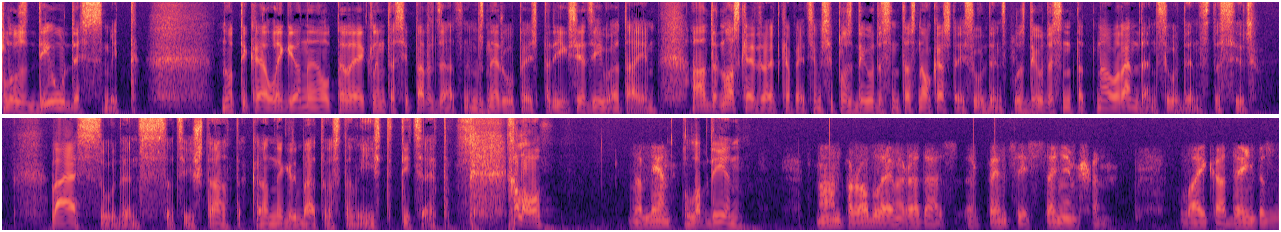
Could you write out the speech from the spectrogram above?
plus 20. Nu, tikai legionēlu pelēklim tas ir paredzēts. Nemaz nerūpējas par Rīgas iedzīvotājiem. Andra, noskaidrojiet, kāpēc jums ir plus 20. Tas nav karstais ūdens, plus 20 pat nav remdens ūdens. Tas ir vēss ūdens, sacīšu tā, tā kā negribētos tam īsti ticēt. Halo! Labdien! Labdien! Man problēma radās ar pensijas saņemšanu. Laikā 19.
